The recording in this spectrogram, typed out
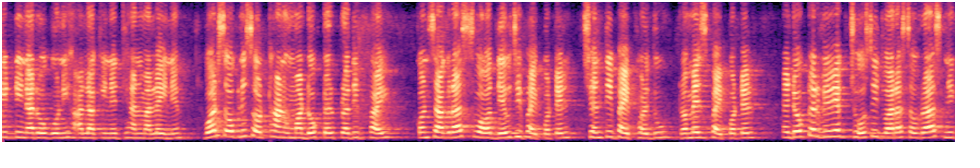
કિડનીના રોગોની હાલાકીને ધ્યાનમાં લઈને વર્ષ ઓગણીસો અઠ્ઠાણુંમાં ડોક્ટર પ્રદીપભાઈ કંસાગરા સ્વ દેવજીભાઈ પટેલ, જયંતિભાઈ ફળદુ, રમેશભાઈ પટેલ અને ડોક્ટર વિવેક જોશી દ્વારા સૌરાષ્ટ્રની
